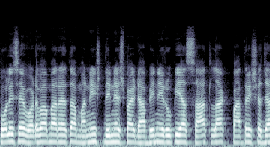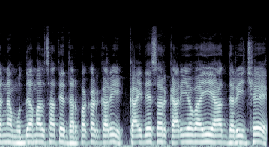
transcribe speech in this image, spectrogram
પોલીસે વડવામાં રહેતા મનીષ દિનેશભાઈ ડાભીની રૂપિયા સાત લાખ પાંત્રીસ હજારના મુદ્દામાલ સાથે ધરપકડ કરી કાયદેસર કાર્યવાહી હાથ ધરી છે.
